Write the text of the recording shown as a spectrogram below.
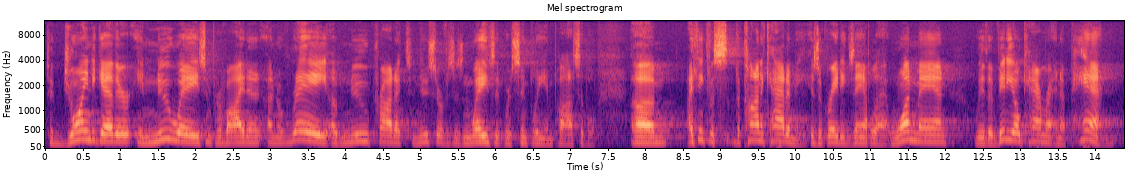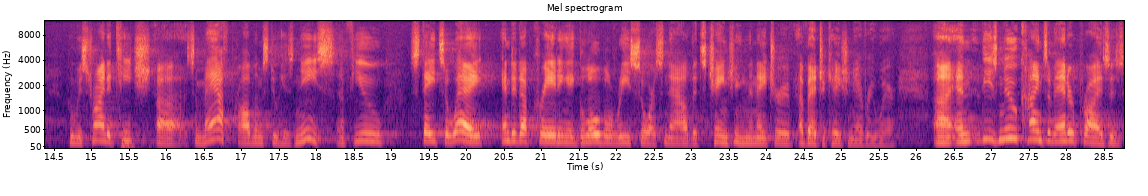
to join together in new ways and provide a, an array of new products and new services in ways that were simply impossible. Um, I think the, the Khan Academy is a great example of that. One man with a video camera and a pen who was trying to teach uh, some math problems to his niece a few states away ended up creating a global resource now that's changing the nature of education everywhere. Uh, and these new kinds of enterprises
